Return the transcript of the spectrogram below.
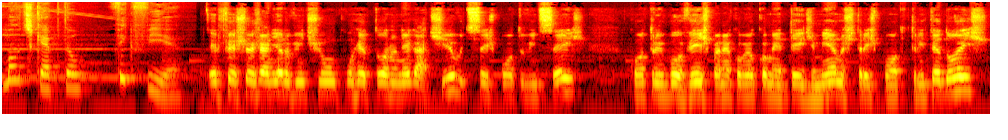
Multicapital FIC FIA. Ele fechou janeiro 21 com retorno negativo de 6,26 contra o Ibovespa, né, como eu comentei, de menos 3,32.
